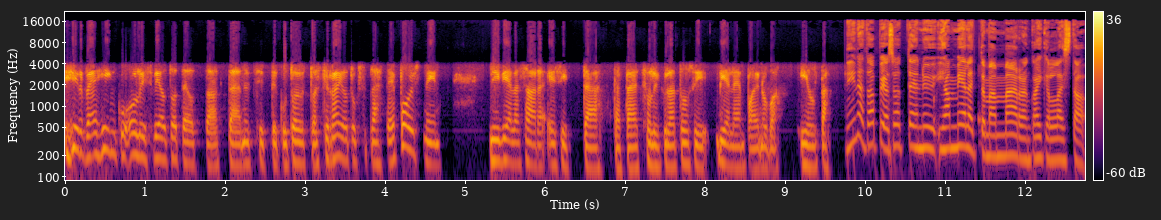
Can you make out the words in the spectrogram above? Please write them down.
hirveä hinku olisi vielä toteuttaa tämä nyt sitten, kun toivottavasti rajoitukset lähtee pois, niin, niin vielä saada esittää tätä. Että se oli kyllä tosi mieleenpainuva ilta. Niina Tapio, sä oot tehnyt ihan mielettömän määrän kaikenlaista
